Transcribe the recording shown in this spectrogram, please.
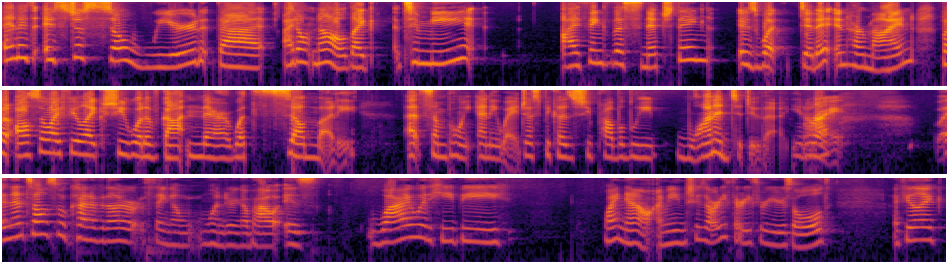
And it's it's just so weird that I don't know. Like to me, I think the snitch thing is what did it in her mind, but also I feel like she would have gotten there with somebody at some point anyway, just because she probably wanted to do that, you know? Right. And that's also kind of another thing I'm wondering about is why would he be why now? I mean, she's already 33 years old. I feel like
